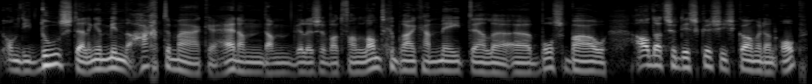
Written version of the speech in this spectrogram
om die doelstellingen minder hard te maken. Hè, dan, dan willen ze wat van landgebruik gaan meetellen, uh, bosbouw, al dat soort discussies komen dan op.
